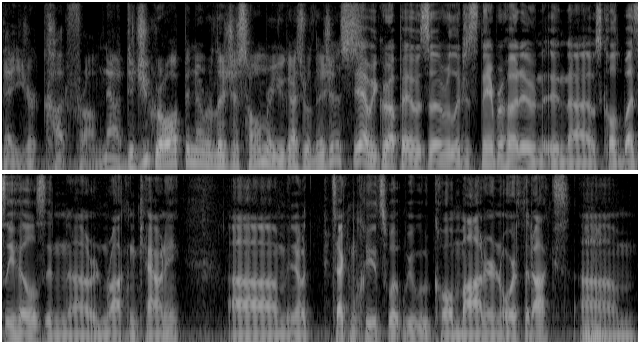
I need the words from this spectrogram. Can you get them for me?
that you're cut from. Now, did you grow up in a religious home? Are you guys religious? yeah we grew up it was a religious neighborhood in, in uh, it was called wesley hills in uh, in rockland county um, you know technically it's what we would call modern orthodox um,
